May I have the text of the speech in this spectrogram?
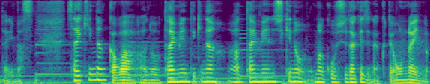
なります最近なんかはあの対面的な対面式の、まあ、講習だけじゃなくてオンラインの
